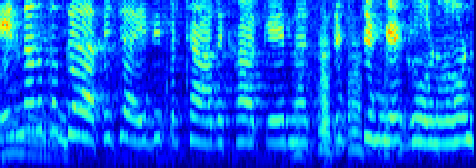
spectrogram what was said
ਇਹਨਾਂ ਨੂੰ ਤਾਂ ਦਿਹਾਤ ਹੀ ਚਾਹੀਦੀ ਪ੍ਰਸ਼ਾਦ ਖਾ ਕੇ ਇਹਨਾਂ ਚ ਚੰਗੇ ਗੁਣ ਆਉਣ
